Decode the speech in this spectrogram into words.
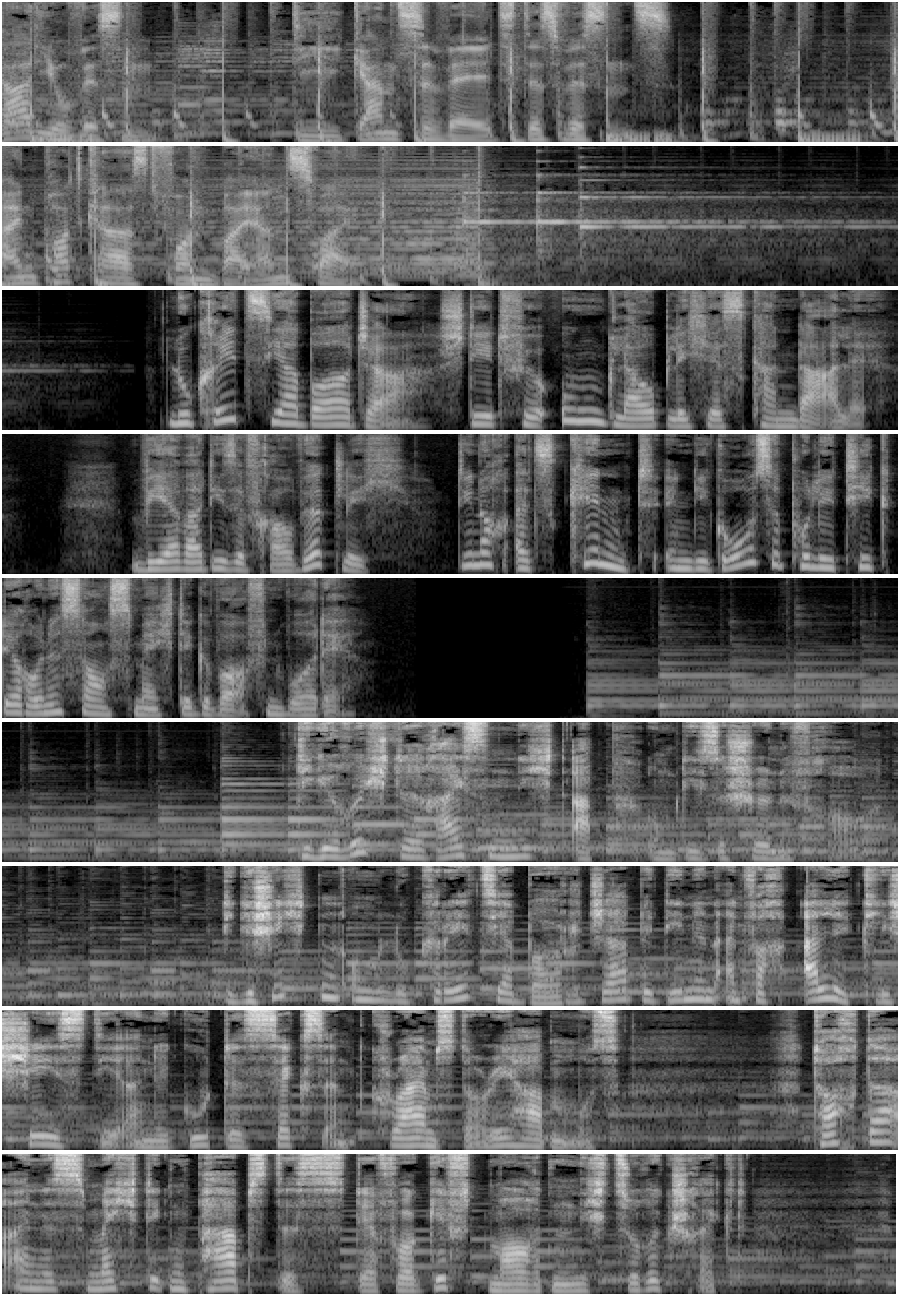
Radiowissen. Die ganze Welt des Wissens. Ein Podcast von Bayern 2. Lucrezia Borgia steht für unglaubliche Skandale. Wer war diese Frau wirklich, die noch als Kind in die große Politik der Renaissance-Mächte geworfen wurde? Die Gerüchte reißen nicht ab um diese schöne Frau. Die Geschichten um Lucrezia Borgia bedienen einfach alle Klischees, die eine gute Sex-and-Crime-Story haben muss. Tochter eines mächtigen Papstes, der vor Giftmorden nicht zurückschreckt.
